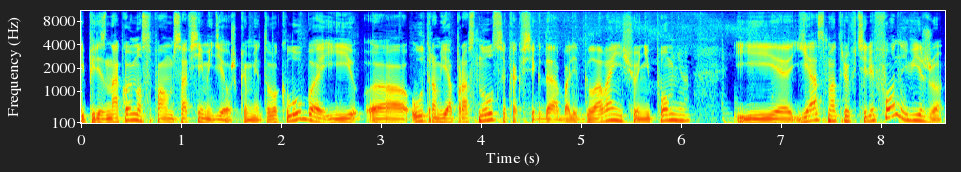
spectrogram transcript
и перезнакомился, по-моему, со всеми девушками этого клуба. И э, утром я проснулся, как всегда, болит голова, ничего не помню. И я смотрю в телефон и вижу,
